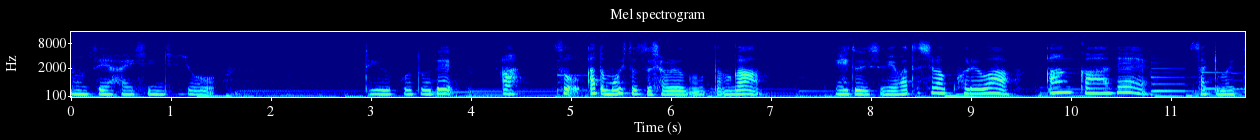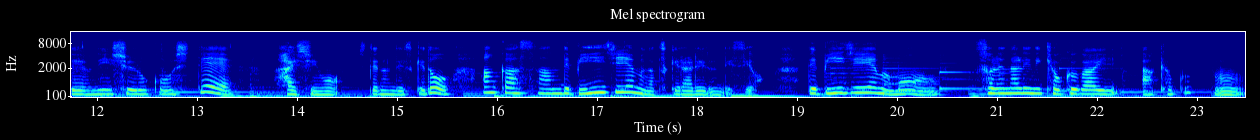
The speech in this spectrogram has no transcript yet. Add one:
音声配信事情ということで。あそう。あともう一つ喋ろうと思ったのがえっ、ー、とですね私はこれはアンカーでさっきも言ったように収録をして配信をしてるんですけどアンカーさんで BGM がつけられるんですよ。で BGM もそれなりに曲がいあ曲？うん。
